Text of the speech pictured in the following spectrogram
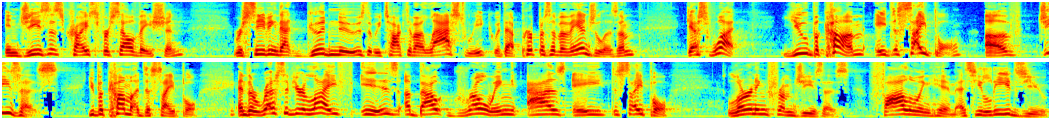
in Jesus Christ for salvation, receiving that good news that we talked about last week with that purpose of evangelism, guess what? You become a disciple of Jesus. You become a disciple. And the rest of your life is about growing as a disciple learning from Jesus, following him as he leads you,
